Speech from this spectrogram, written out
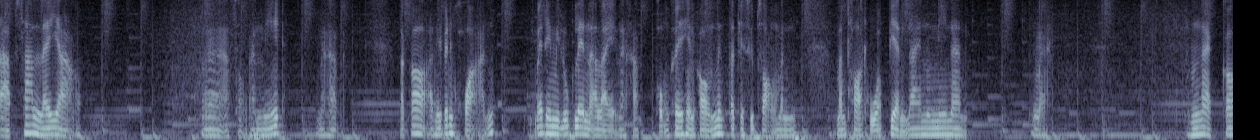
ดาบสั้นและยาวอ่าสองอันนี้นะครับ แล้วก็อันนี้เป็นขวานไม่ได้มีลูกเล่นอะไรนะครับ ผมเคยเห็นของ1ต่อ72 มันมันถอดหัวเปลี่ยนได้นู่นนี่นั่นนะ น้ำหนักก็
